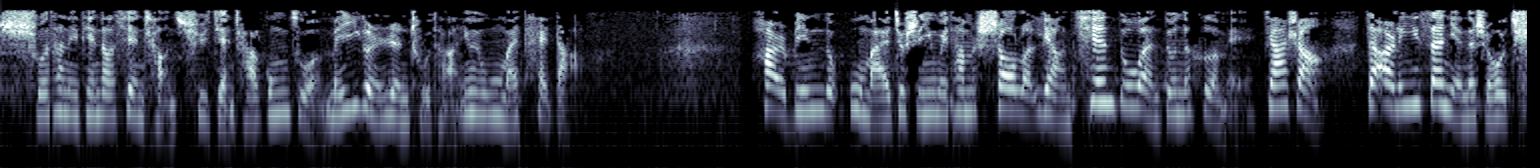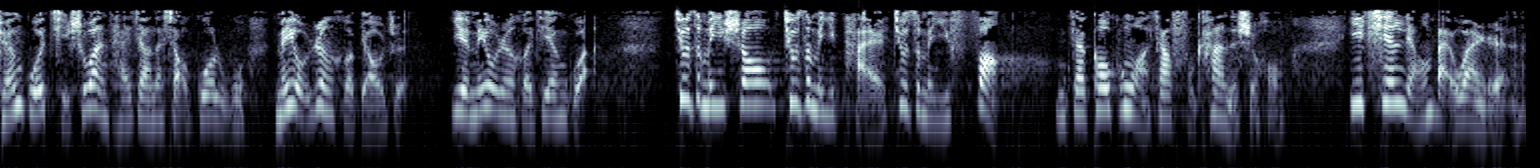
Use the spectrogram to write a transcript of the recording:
说他那天到现场去检查工作，没一个人认出他，因为雾霾太大了。哈尔滨的雾霾就是因为他们烧了两千多万吨的褐煤，加上在二零一三年的时候，全国几十万台这样的小锅炉，没有任何标准，也没有任何监管，就这么一烧，就这么一排，就这么一放，你在高空往下俯瞰的时候，一千两百万人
